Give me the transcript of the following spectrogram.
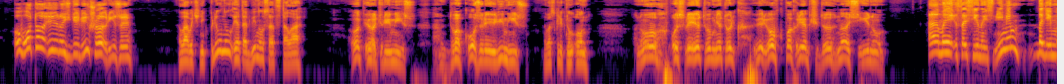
— Вот-то и разделиша ризы. Лавочник плюнул и отодвинулся от стола. — Опять ремис. Два козыря и ремис, — воскликнул он. — Ну, после этого мне только веревку покрепче, да на осину. — А мы с осиной снимем, дадим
